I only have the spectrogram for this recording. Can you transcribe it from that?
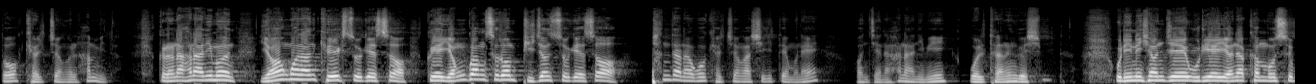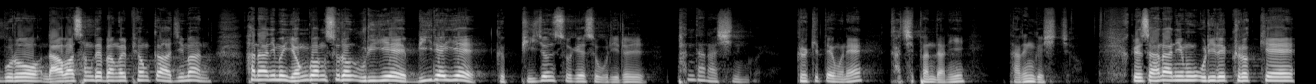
또 결정을 합니다. 그러나 하나님은 영원한 계획 속에서 그의 영광스러운 비전 속에서 판단하고 결정하시기 때문에 언제나 하나님이 옳다는 것입니다. 우리는 현재 우리의 연약한 모습으로 나와 상대방을 평가하지만 하나님은 영광스러운 우리의 미래의 그 비전 속에서 우리를 판단하시는 거예요. 그렇기 때문에 가치 판단이 다른 것이죠. 그래서 하나님은 우리를 그렇게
